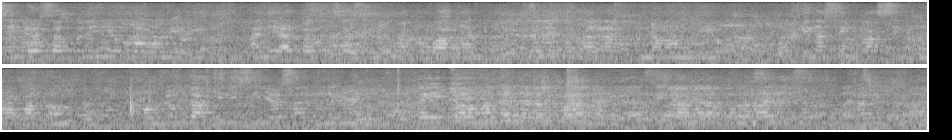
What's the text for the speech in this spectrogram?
Senyor Santo Niño Domamiri, aniakan sa sinyong matubangan na naghahalap ng amuyo o kinasing-kasing mapagampo. Pagdungga kini Senyor Santo Niño, kay ikaw manadalampanan, ikaw managkamhanan sa kalibutan.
